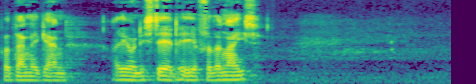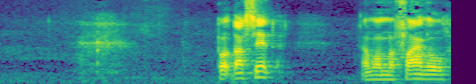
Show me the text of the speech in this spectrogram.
but then again, I only stayed here for the night. But that's it. I'm on my final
